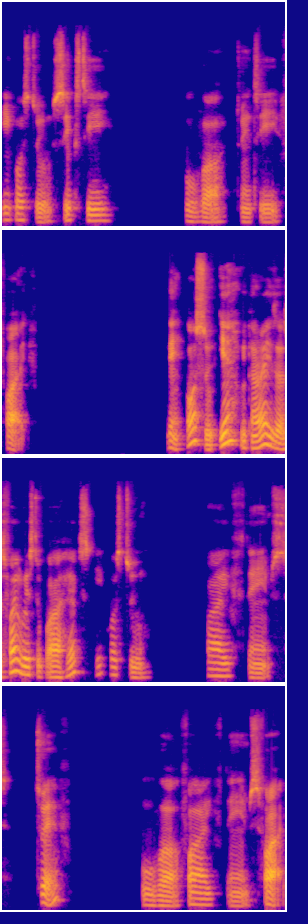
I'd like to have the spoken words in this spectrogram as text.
equals to 60 over 25. Then also here we can write as 5 raised to power x equals to 5 times 12 over 5 times 5.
